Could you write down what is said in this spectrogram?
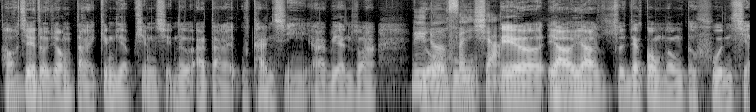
吼，即个种逐个敬业精神好，啊，逐个有趁钱，啊，免安怎有分享，要要要真正共同的分享，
